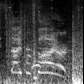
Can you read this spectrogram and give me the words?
Sniper fire!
